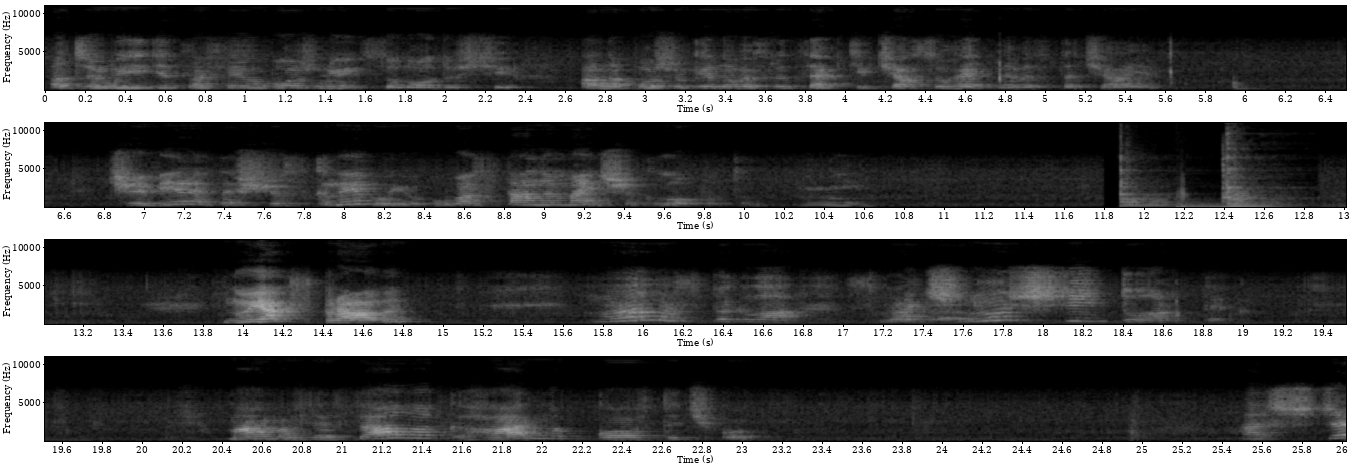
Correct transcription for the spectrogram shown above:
Адже мої дітлахи обожнюють солодощі, а на пошуки нових рецептів часу геть не вистачає. Чи вірите, що з книгою у вас стане менше клопоту? Ні. Ну як справи? Мама спекла смачнющий тортик. Мама зв'язала гарну кофточку. А ще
